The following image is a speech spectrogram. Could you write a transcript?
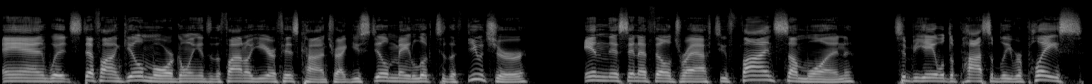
And with Stephon Gilmore going into the final year of his contract, you still may look to the future in this NFL draft to find someone to be able to possibly replace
